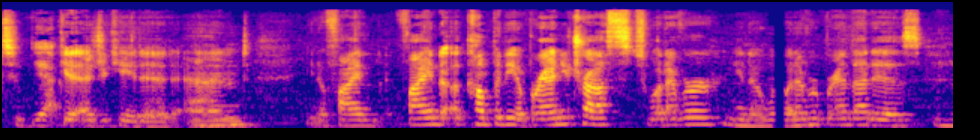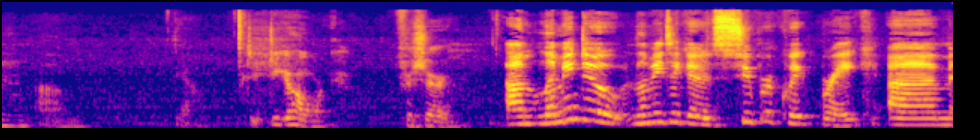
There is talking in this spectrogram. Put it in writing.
to Mm-hmm. Yeah. Mm-hmm. get educated and you know find find a company a brand you trust whatever you Mm-hmm. know whatever brand that is. um, yeah do, do your homework For sure. Um, let me do. Let me take a super quick break. Um,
